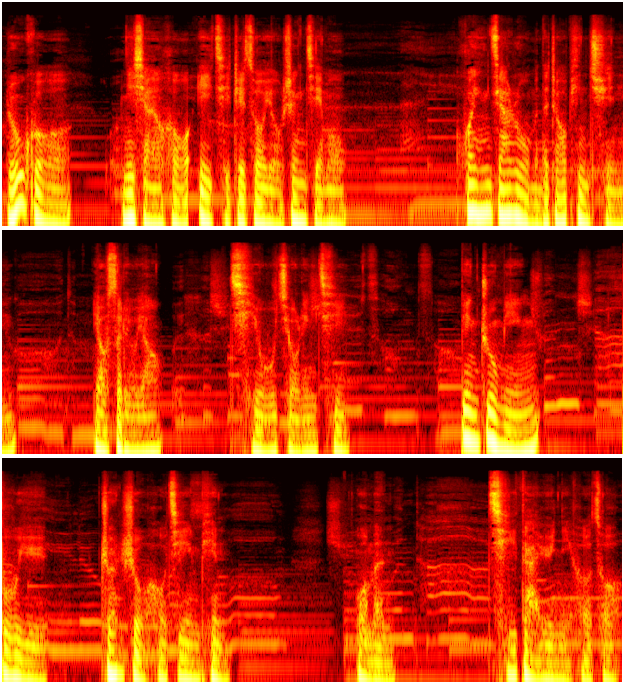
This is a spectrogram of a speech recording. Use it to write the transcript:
如果你想要和我一起制作有声节目，欢迎加入我们的招聘群：幺四六幺七五九零七，并注明“不语专属后期应聘”。我们期待与你合作。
